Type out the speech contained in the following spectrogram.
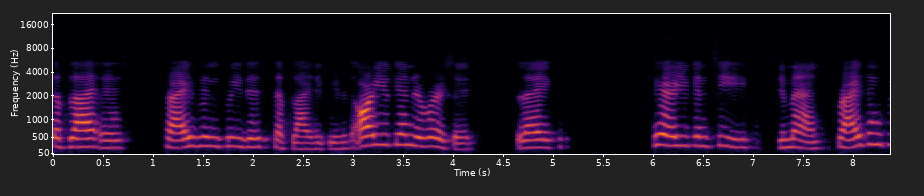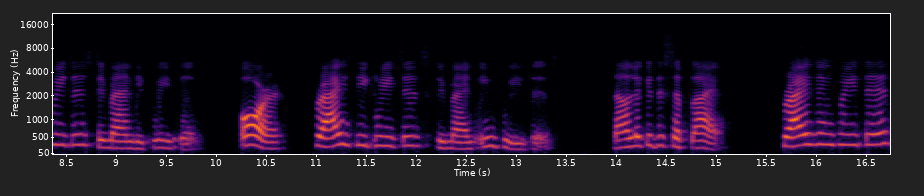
Supply is price increases, supply decreases. Or you can reverse it. Like here you can see demand, price increases, demand decreases. Or price decreases, demand increases. Now look at the supply. Price increases,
